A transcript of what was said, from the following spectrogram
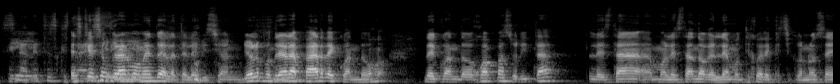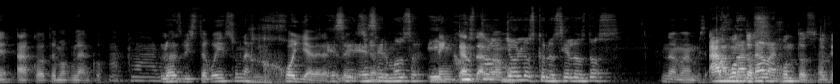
Sí. la neta es que está Es que es un increíble. gran momento de la televisión. Yo lo pondría a la par de cuando, de cuando Juan Pazurita le está molestando a Galilea Montijo de que si conoce a Cuauhtémoc Blanco. Ah, claro. ¿Lo has visto, güey? Es una joya de la Es, televisión. es hermoso. Y Me encanta, justo lo yo los conocí a los dos. No mames. Ah, Cuando juntos, andaban. juntos, ok.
